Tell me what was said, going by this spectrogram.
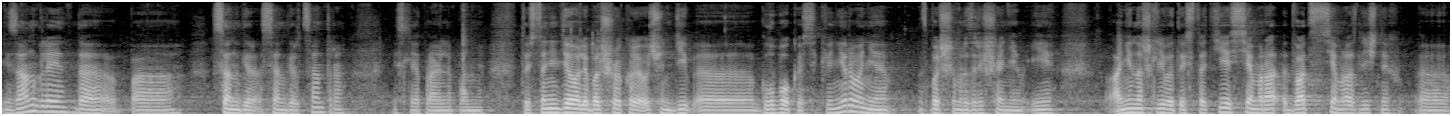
из Англии, да, по Сенгер, Сенгер центра, если я правильно помню. То есть они делали большое, очень дип, э, глубокое секвенирование с большим разрешением, и они нашли в этой статье 7, 27 различных э,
